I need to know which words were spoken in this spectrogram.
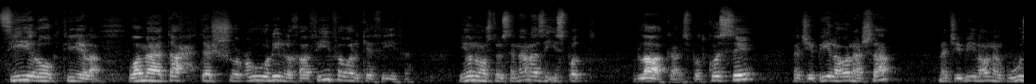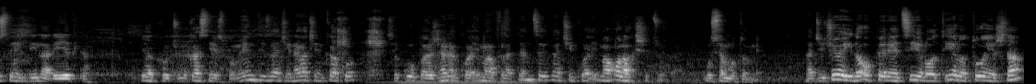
cijelog tijela. Vama tahta šu'uri il hafifa wal kathifa. I ono što se nalazi ispod dlaka, ispod kose, znači bila ona šta? Znači bila ona gusta ili bila redka. Iako ću mu kasnije spomenuti, znači način kako se kupa žena koja ima flatence, znači koja ima olakšicu u svemu tome. Znači čovjek da opere cijelo tijelo, to je šta?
